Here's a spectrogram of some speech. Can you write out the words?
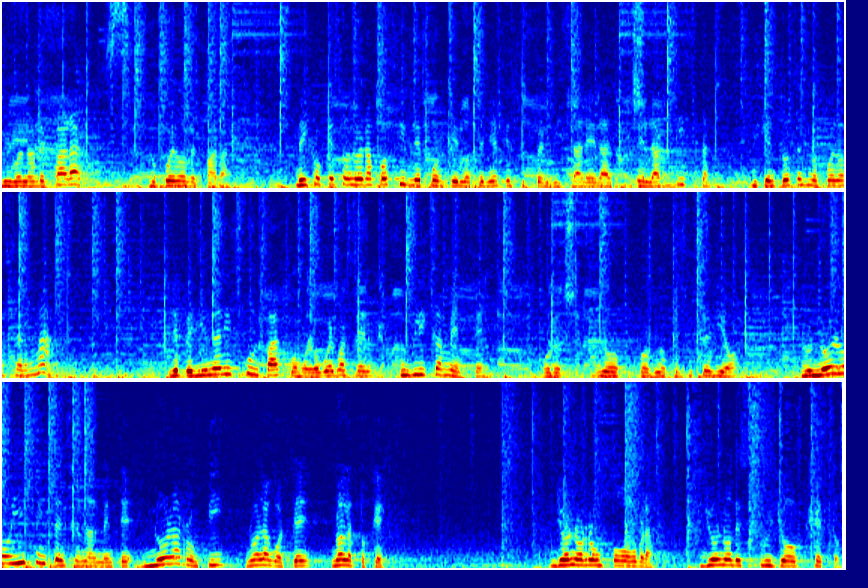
lo iban a reparar. Lo puedo reparar. Me dijo que eso no era posible porque lo tenía que supervisar el, el artista. Dije, entonces no puedo hacer más. Le pedí una disculpa, como lo vuelvo a hacer públicamente, por lo, por lo que sucedió. No, no lo hice intencionalmente, no la rompí, no la golpeé, no la toqué. Yo no rompo obras, yo no destruyo objetos.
